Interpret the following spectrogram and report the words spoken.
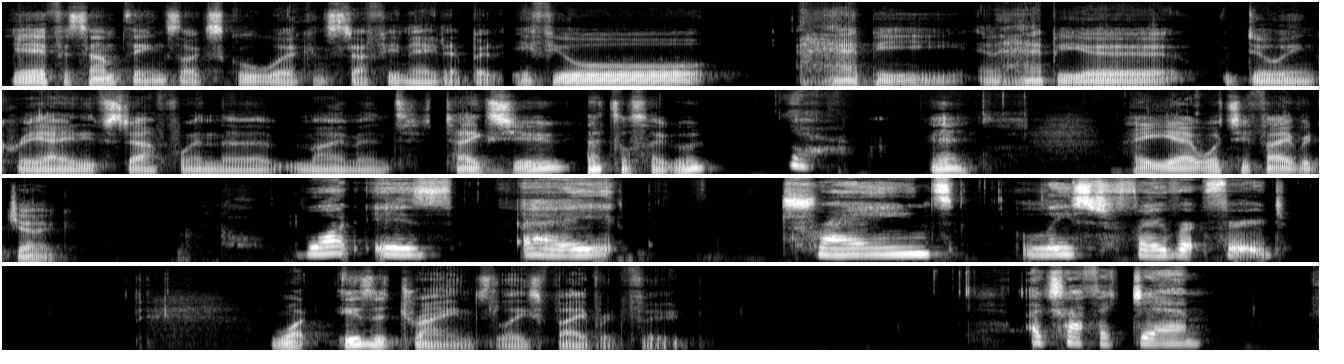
Yeah, for some things like schoolwork and stuff, you need it. But if you're happy and happier doing creative stuff when the moment takes you, that's also good. Yeah. Yeah. Hey, uh, what's your favourite joke? What is a train's least favourite food? What is a train's least favourite food? A traffic jam.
